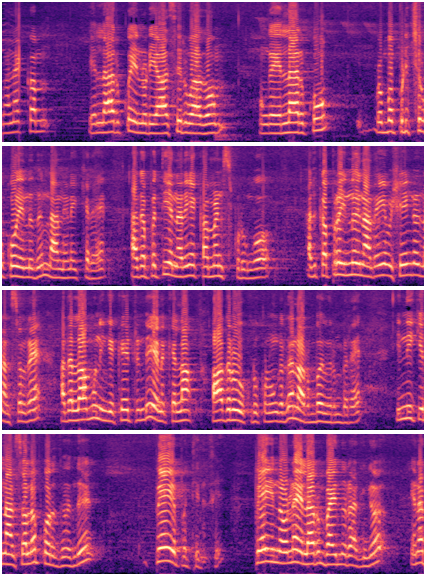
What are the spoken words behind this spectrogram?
வணக்கம். எல்லாருக்கும் என்னுடைய ஆசீர்வாதம். உங்கள் எல்லாருக்கும் ரொம்ப பிடிச்சிருக்கோம் என்னதுன்னு நான் நினைக்கிறேன். அதை பற்றி நிறைய கமெண்ட்ஸ் கொடுங்கோ. அதுக்கப்புறம் இன்னும் நிறைய விஷயங்கள் நான் சொல்கிறேன் அதெல்லாமும் நீங்கள் கேட்டுண்டு எனக்கு எல்லாம் ஆதரவு கொடுக்கணுங்கிறத நான் ரொம்ப விரும்புகிறேன் இன்றைக்கி நான் சொல்ல போகிறது வந்து பேயை பற்றினது பேயினோடனே எல்லோரும் பயந்துடாதீங்க ஏன்னா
